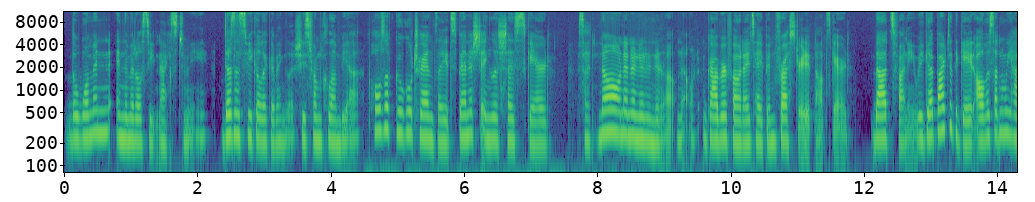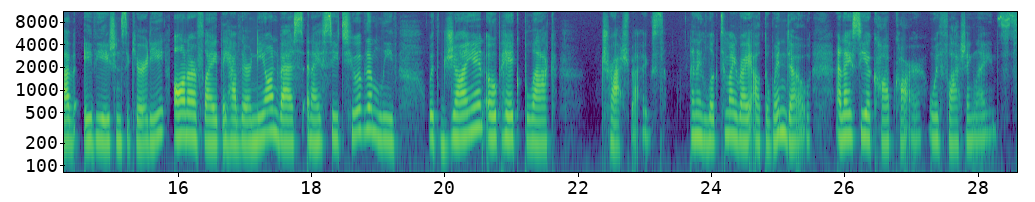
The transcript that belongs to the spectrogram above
The woman in the middle seat next to me doesn't speak a lick of English. She's from Colombia. Pulls up Google Translate, Spanish to English says scared. I said, no, no, no, no, no, no, no, no. Grab her phone. I type in frustrated, not scared. That's funny. We get back to the gate. All of a sudden, we have aviation security on our flight. They have their neon vests, and I see two of them leave with giant, opaque black trash bags. And I look to my right out the window, and I see a cop car with flashing lights.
